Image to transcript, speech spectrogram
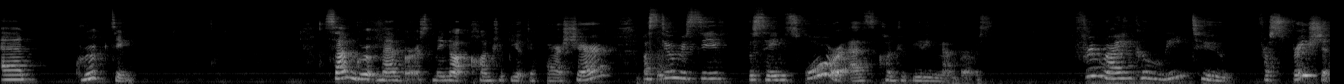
and groupthink. Some group members may not contribute their fair share, but still receive the same score as contributing members. Free riding could lead to frustration.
